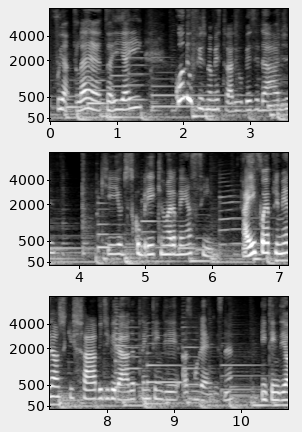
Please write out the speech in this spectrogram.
fui atleta, e aí, quando eu fiz meu mestrado em obesidade, que eu descobri que não era bem assim. Aí foi a primeira, acho que, chave de virada para entender as mulheres, né? Entender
